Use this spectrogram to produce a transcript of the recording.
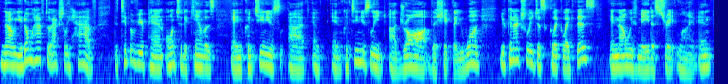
Now you don't have to actually have the tip of your pen onto the canvas and, continuous, uh, and, and, continuously uh, draw the shape that you want. You can actually just click like this and now we've made a straight line. And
